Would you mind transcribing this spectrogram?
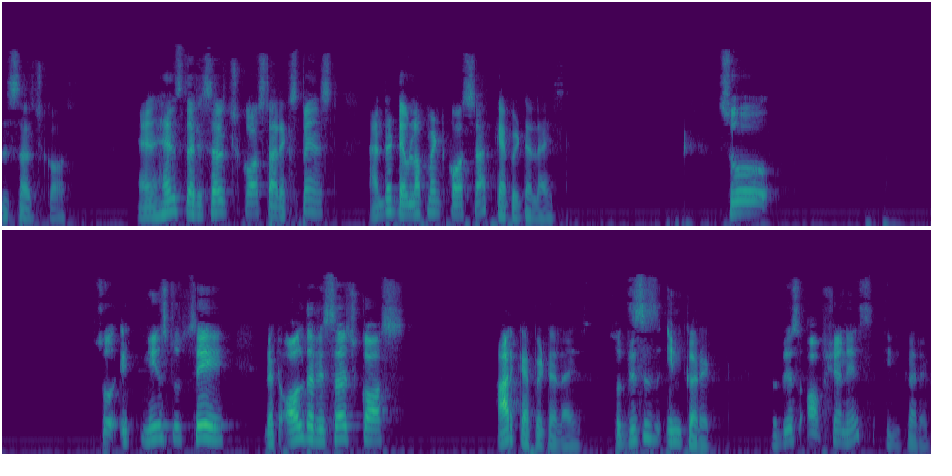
research cost. And hence the research costs are expensed and the development costs are capitalized. So so it means to say that all the research costs are capitalized. So this is incorrect. So this option is incorrect.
